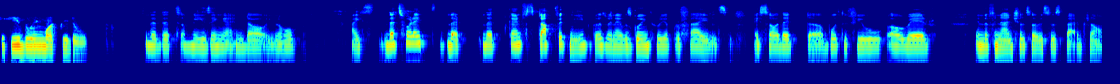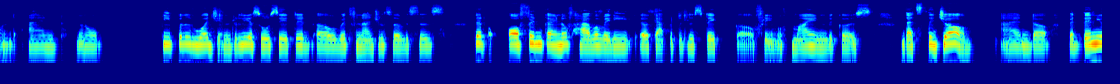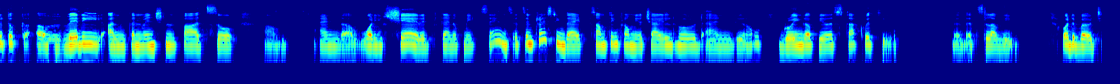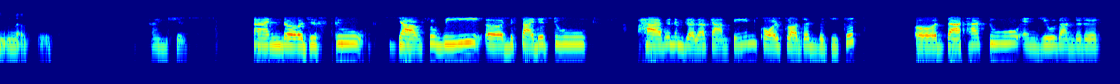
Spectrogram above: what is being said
to keep doing what we do. That that's amazing, and uh, you know, i that's what I that that kind of stuck with me because when I was going through your profiles, I saw that uh, both of you uh, were in the financial services background, and you know, people who are generally associated uh, with financial services that often kind of have a very uh, capitalistic uh, frame of mind because that's the job. And uh, but then you took a very unconventional path. So um, and uh, what you share it kind of makes sense it's interesting that something from your childhood and you know growing up here stuck with you that, that's lovely what about you Navjot? Thank you. And uh, just to yeah, so we uh, decided to have an umbrella campaign called Project Bijikit uh, that had two NGOs under it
